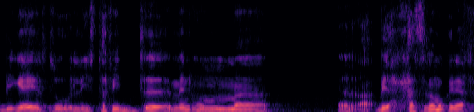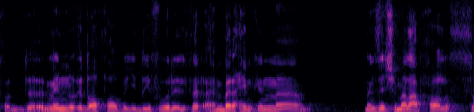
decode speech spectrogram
بيجهزوا. اللي يستفيد منهم بيحس إنه ممكن ياخد منه إضافة بيضيفه للفرقة. امبارح يمكن ما ما نزلش ملعب خالص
